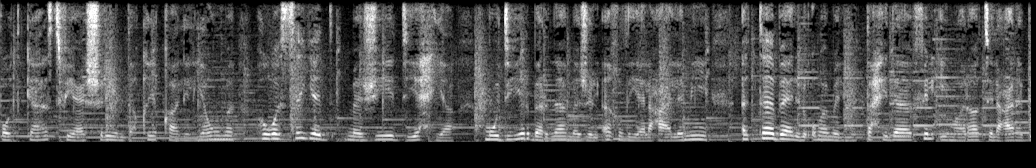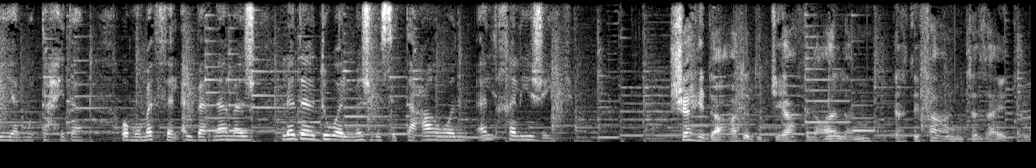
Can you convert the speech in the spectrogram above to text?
بودكاست في عشرين دقيقة لليوم هو السيد مجيد يحيى مدير برنامج الأغذية العالمي التابع للأمم المتحدة في الإمارات العربية المتحدة وممثل البرنامج لدى دول مجلس التعاون الخليجي. شهد عدد الجياع في العالم ارتفاعا متزايدا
